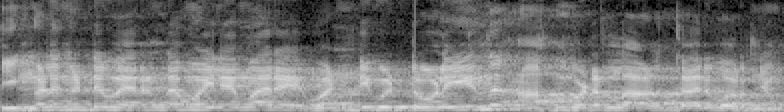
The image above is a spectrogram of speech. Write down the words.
ഇങ്ങളിങ്ങോട്ട് വരണ്ട മൊയിലേമാരെ വണ്ടി വിട്ടോളിന്ന് അവിടെയുള്ള ആൾക്കാർ പറഞ്ഞു.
